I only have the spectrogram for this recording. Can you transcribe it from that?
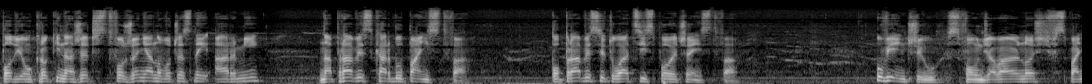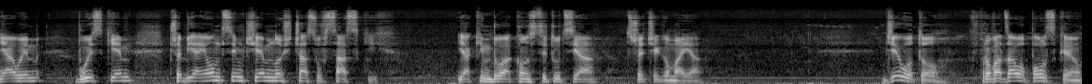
podjął kroki na rzecz stworzenia nowoczesnej armii, naprawy skarbu państwa, poprawy sytuacji społeczeństwa. Uwieńczył swą działalność wspaniałym błyskiem przebijającym ciemność czasów saskich, jakim była Konstytucja 3 maja. Dzieło to wprowadzało Polskę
